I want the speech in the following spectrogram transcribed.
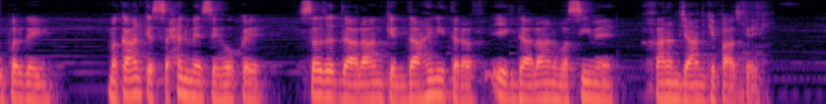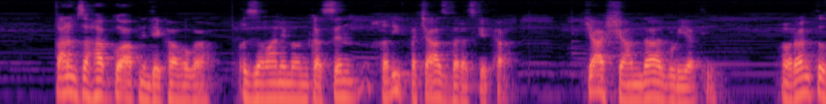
ऊपर गई। मकान के सहन में से होकर सदर दालान के दाहिनी तरफ़ एक दालान वसी में खानम जान के पास गई। खानम साहब को आपने देखा होगा, उस ज़माने में उनका सिन करीब पचास बरस के था। क्या शानदार गुड़िया थी। और रंग तो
